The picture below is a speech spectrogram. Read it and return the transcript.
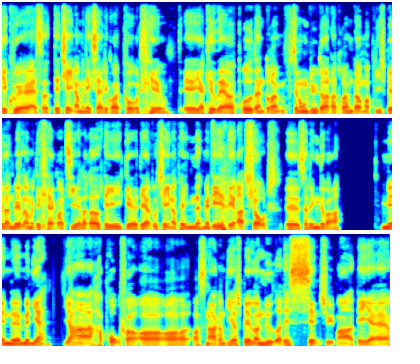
det, kunne jeg, altså, det tjener man ikke særlig godt på. Det, øh, jeg er ked af at bryde den drøm til nogle lyttere, der drømte om at blive spilleranmelder, men det kan jeg godt sige allerede, det er ikke øh, der, du tjener pengene, men det, det er ret sjovt, øh, så længe det var. Men, men ja, jeg har brug for at, at, at snakke om de her spil, og nyder det sindssygt meget. Det er,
